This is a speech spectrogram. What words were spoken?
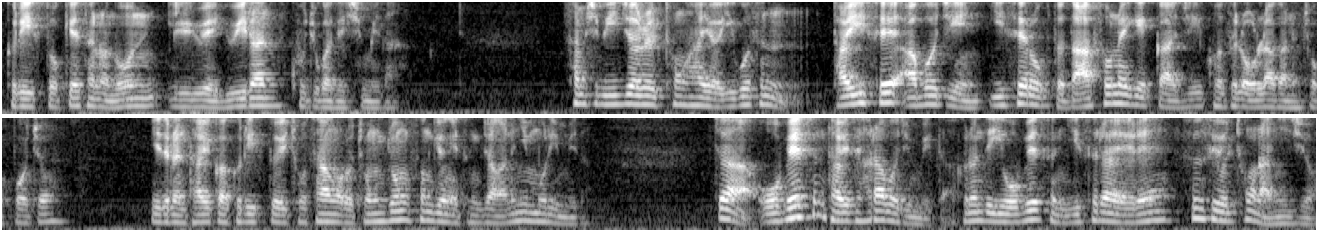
그리스도께서는 온 인류의 유일한 구주가 되십니다. 32절을 통하여 이곳은 다윗의 아버지인 이세로부터 나손에게까지 거슬러 올라가는 족보죠. 이들은 다윗과 그리스도의 조상으로 종종 성경에 등장하는 인물입니다. 자, 오벳은 다윗의 할아버지입니다. 그런데 이 오벳은 이스라엘의 순수 혈통은 아니죠.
